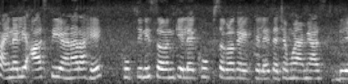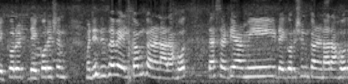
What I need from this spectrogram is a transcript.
फायनली आज ती येणार आहे. खूप तिने सहन केलं आहे खूप सगळं काही केलं आहे त्याच्यामुळे आम्ही आज डेकोरे डेकोरेशन म्हणजे तिचं वेलकम करणार आहोत. त्यासाठी आम्ही डेकोरेशन करणार आहोत.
